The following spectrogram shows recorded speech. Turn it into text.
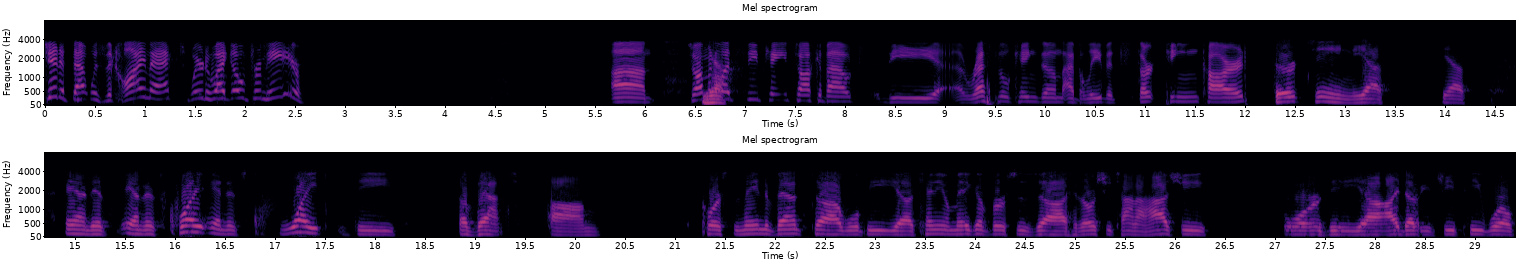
shit, if that was the climax, where do I go from here? Um, so I'm gonna Yeah. let Steve Kane talk about the uh, Wrestle Kingdom. I believe it's 13 card. Thirteen, yes, yes, and it's and it's quite and it's quite the event. Um, of course, the main event uh, will be uh, Kenny Omega versus uh, Hiroshi Tanahashi for the uh, IWGP World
